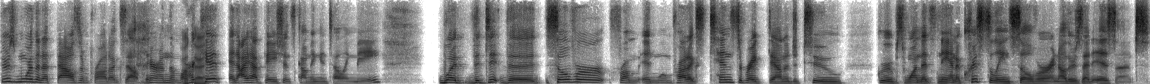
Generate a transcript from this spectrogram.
there's more than a thousand products out there in the market, and I have patients coming and telling me what the the silver from in womb products tends to break down into two groups: one that's nanocrystalline silver, and others that isn't.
